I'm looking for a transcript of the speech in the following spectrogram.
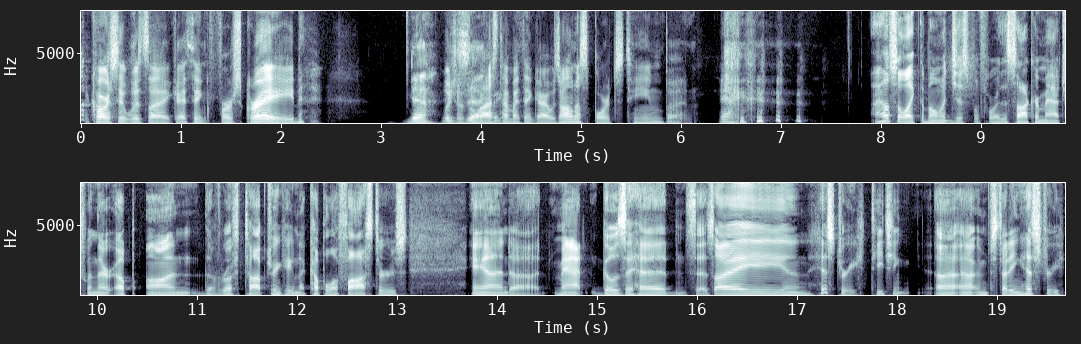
Of course, it was like I think first grade, Yeah. which was the last time I think I was on a sports team. But yeah, I also like the moment just before the soccer match when they're up on the rooftop drinking a couple of Fosters, and uh, Matt goes ahead and says, "I in history teaching. Uh, I'm studying history."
